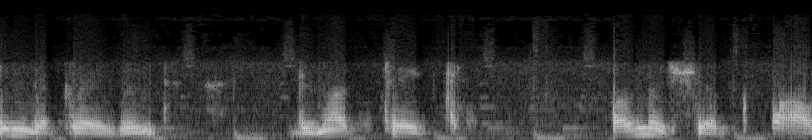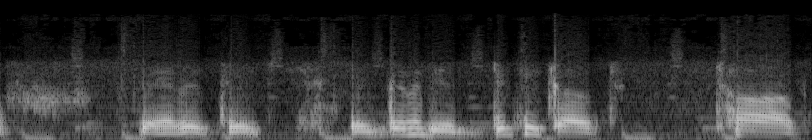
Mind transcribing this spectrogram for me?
in the present do not take ownership of their heritage, it's going to be difficult task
